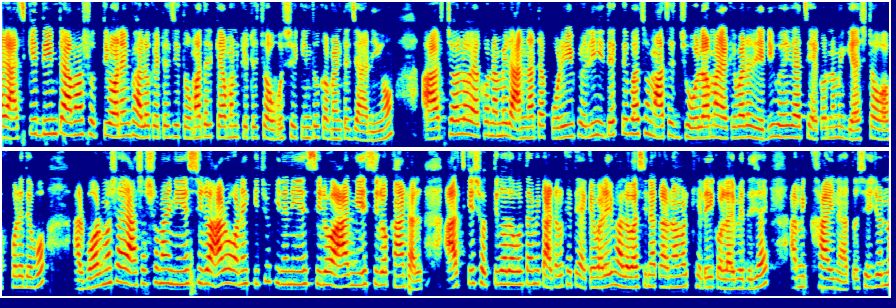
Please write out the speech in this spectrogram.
আর আজকের দিনটা আমার সত্যি অনেক ভালো কেটেছে, তোমাদের কেমন কেটেছে অবশ্যই কিন্তু কমেন্টে জানিও। আর চলো এখন আমি রান্নাটা করেই ফেলি, দেখতে পাচ্ছ মাছের ঝোল আমার একেবারে রেডি হয়ে গেছে, এখন আমি গ্যাসটা অফ করে দেবো। আর বরমশাই আসার সময় নিয়ে এসেছিল আরও অনেক কিছু কিনে নিয়ে এসেছিল, আর নিয়ে এসেছিল কাঁঠাল। আজকে সত্যি কথা বলতে আমি কাঁঠাল খেতে একেবারেই ভালোবাসি না, কারণ আমার খেলেই গলায় বেঁধে যায়, আমি খাই না। তো সেই জন্য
